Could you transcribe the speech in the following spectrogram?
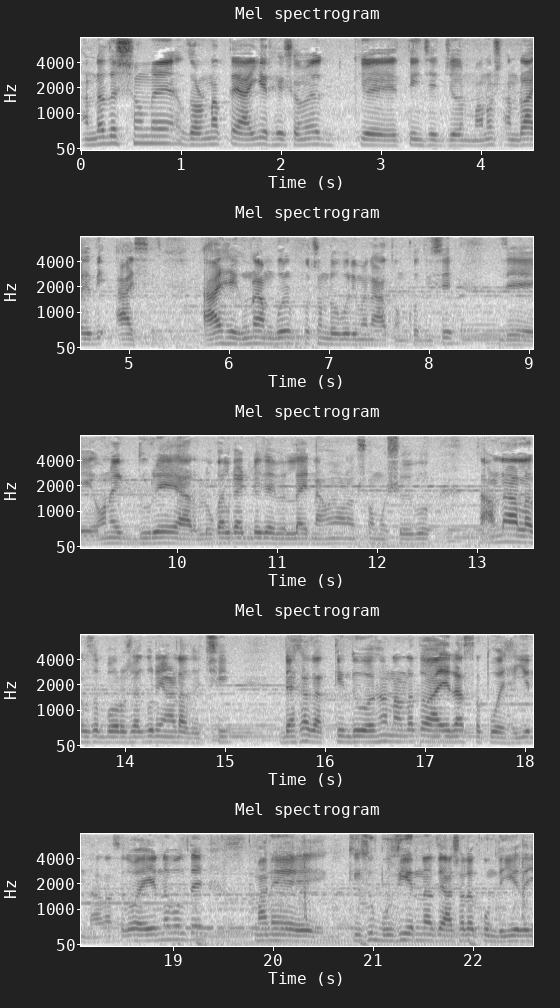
আন্দাজের সময় ঝর্ণাতে আইয়ের সেই সময় তিন চারজন মানুষ আমরা আগে দিয়ে আইছে। আয় সেগুলো আমাদের প্রচণ্ড পরিমাণে আতঙ্ক দিছে যে অনেক দূরে আর লোকাল গাড়িতে যাবে লাই না হয় অনেক সমস্যা হইব। তা আমরা আল্লাহর কাছে ভরসা করে আড়া দিচ্ছি। দেখা যাক কিন্তু এখন আমরা তো আয় রাস্তা তো হাইয়ের না। রাস্তা তো হাইয়ের না বলতে মানে কিছু বুঝিয়েন না যে আসলে কোন দিকে যাই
